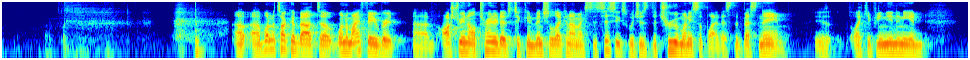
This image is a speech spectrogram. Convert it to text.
Uh, I want to talk about uh, one of my favorite uh, Austrian alternatives to conventional economic statistics, which is the true money supply. That's the best name. Like if you need any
